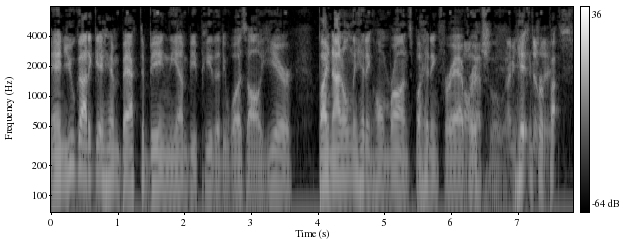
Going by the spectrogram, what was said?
And you got to get him back to being the MVP that he was all year by not only hitting home runs but hitting for average, absolutely. I mean, he hitting still for is.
